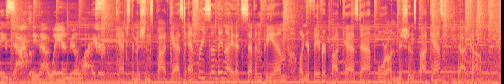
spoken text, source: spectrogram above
exactly that way in real life. Catch the Missions Podcast every Sunday night at 7 p.m. on your favorite podcast app or on missionspodcast.com.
